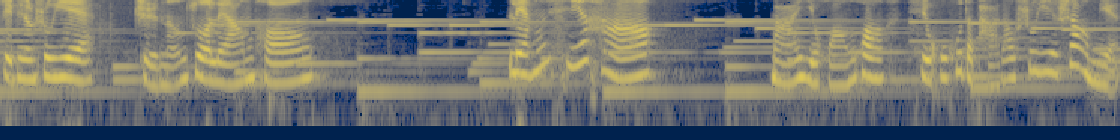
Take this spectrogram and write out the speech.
这片树叶只能做凉棚。凉席好，蚂蚁黄黄气呼呼地爬到树叶上面。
